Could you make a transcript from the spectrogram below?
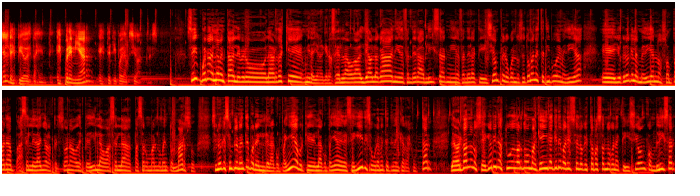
el despido de esta gente, es premiar este tipo de acciones. Sí, bueno, es lamentable, pero la verdad es que, mira, yo no quiero ser el abogado del diablo acá, ni defender a Blizzard, ni defender a Activision, pero cuando se toman este tipo de medidas, eh, yo creo que las medidas no son para hacerle daño a las personas o despedirlas o hacerlas pasar un mal momento en marzo, sino que simplemente por el de la compañía, porque la compañía debe seguir y seguramente tienen que reajustar. La verdad no lo sé. ¿Qué opinas tú, Eduardo Maqueira? ¿Qué te parece lo que está pasando con Activision, con Blizzard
